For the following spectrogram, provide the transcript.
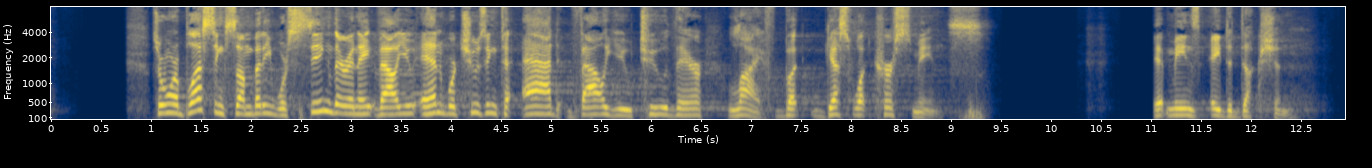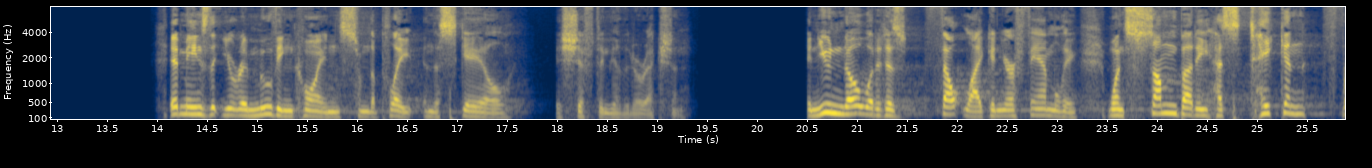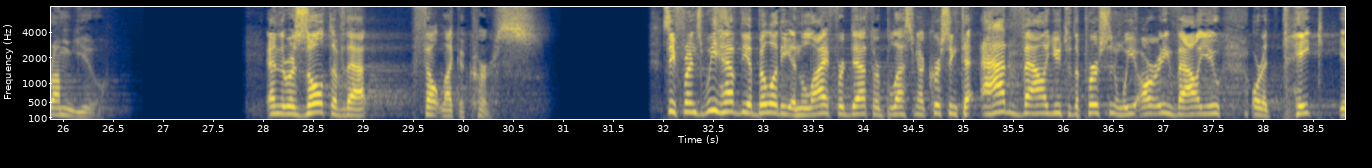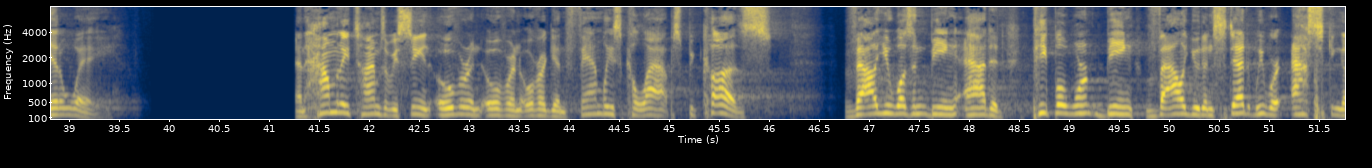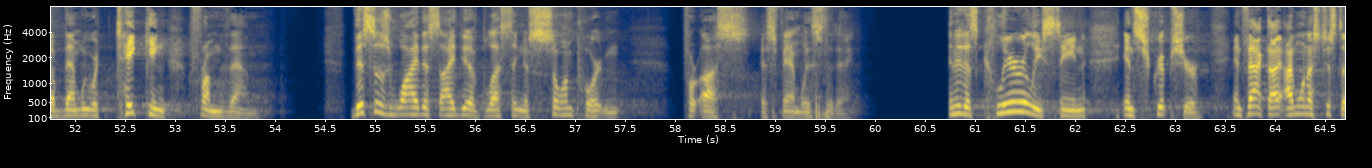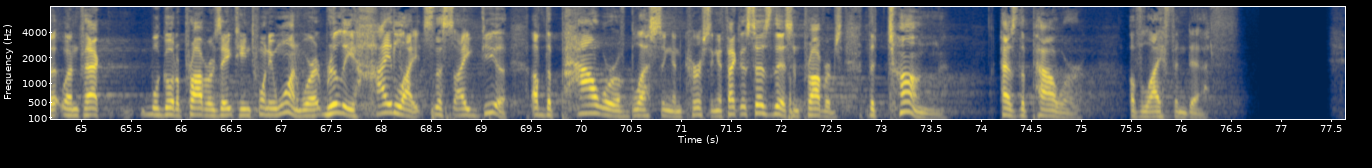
So when we're blessing somebody, we're seeing their innate value and we're choosing to add value to their life. But guess what curse means? It means a deduction. It means that you're removing coins from the plate and the scale is shifting the other direction. And you know what it has felt like in your family when somebody has taken from you. And the result of that felt like a curse. See, friends, we have the ability in life or death or blessing or cursing to add value to the person we already value or to take it away. And how many times have we seen over and over and over again families collapse because value wasn't being added? People weren't being valued. Instead, we were asking of them, we were taking from them. This is why this idea of blessing is so important for us as families today. And it is clearly seen in Scripture. In fact, I, I want us just to, in fact, we'll go to Proverbs 18 21, where it really highlights this idea of the power of blessing and cursing. In fact, it says this in Proverbs the tongue has the power of life and death,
